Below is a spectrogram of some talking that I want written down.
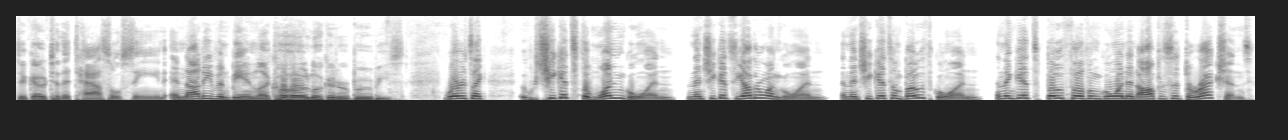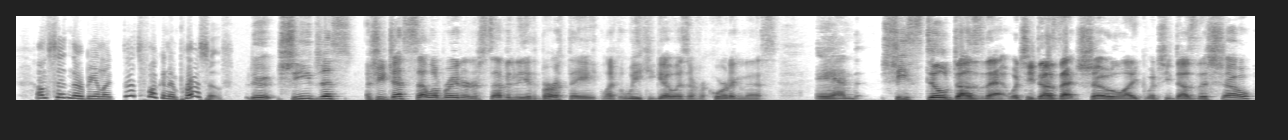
to go to the tassel scene and not even being like, oh, look at her boobies. Where it's like, she gets the one going, and then she gets the other one going, and then she gets them both going, and then gets both of them going in opposite directions. I'm sitting there being like, that's fucking impressive. Dude, she just she just celebrated her 70th birthday like a week ago as of recording this, and she still does that when she does that show. Like when she does this show,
